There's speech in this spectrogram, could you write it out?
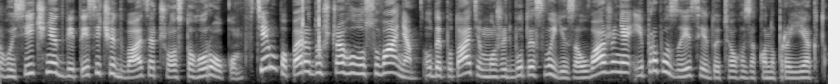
1 січня 2026 року. Втім, попереду ще голосування. У депутатів можуть бути свої зауваження і пропозиції до цього законопроєкту.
